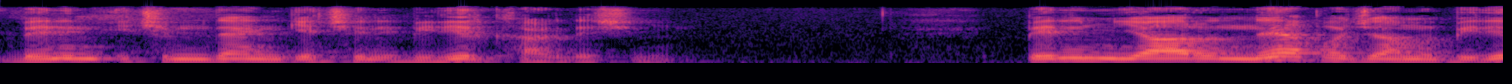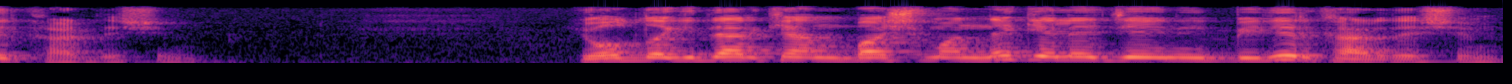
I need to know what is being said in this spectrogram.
Benim içimden geçeni bilir kardeşim. Benim yarın ne yapacağımı bilir kardeşim. Yolda giderken başıma ne geleceğini bilir kardeşim.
